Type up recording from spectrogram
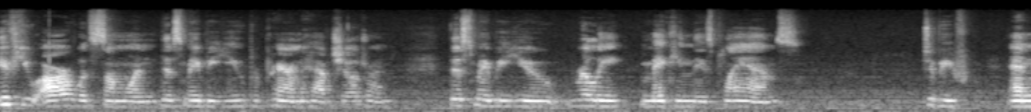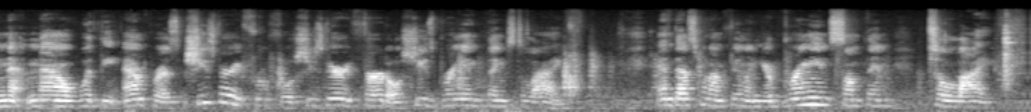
If you are with someone, this may be you preparing to have children. This may be you really making these plans to be and now with the empress she's very fruitful she's very fertile she's bringing things to life. And that's what i'm feeling you're bringing something to life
